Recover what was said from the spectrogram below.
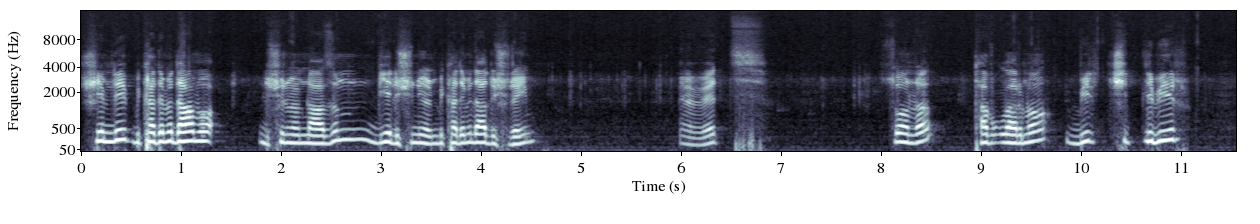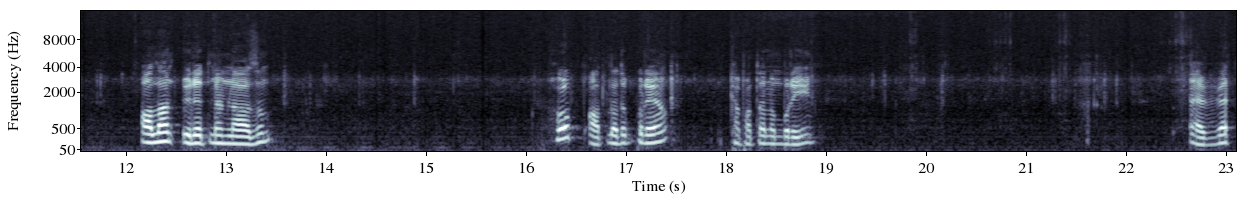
Şimdi bir kademe daha mı düşürmem lazım diye düşünüyorum. Bir kademe daha düşüreyim. Evet. Sonra tavuklarıma bir çitli bir alan üretmem lazım. Hop atladık buraya. Kapatalım burayı. Evet.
